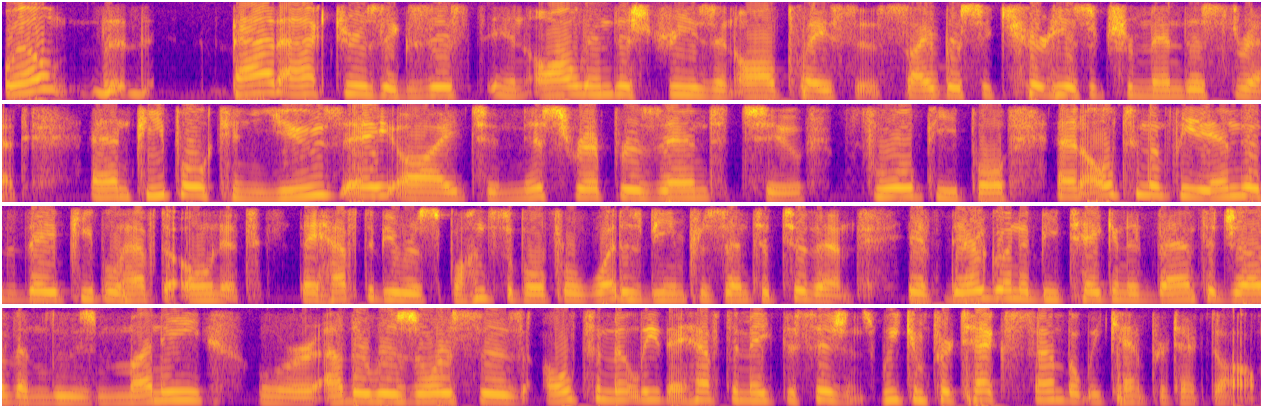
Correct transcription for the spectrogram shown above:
Well, the, bad actors exist in all industries in all places. Cybersecurity is a tremendous threat, and people can use AI to misrepresent, to fool people. And ultimately, at the end of the day, people have to own it. They have to be responsible for what is being presented to them. If they're going to be taken advantage of and lose money or other resources, ultimately, they have to make decisions. We can protect some, but we can't protect all.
